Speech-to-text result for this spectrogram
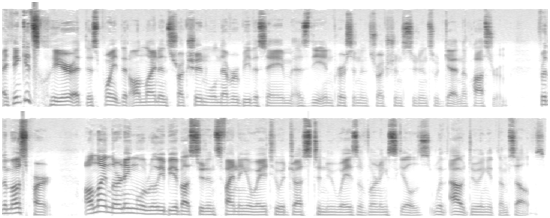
I think it's clear at this point that online instruction will never be the same as the in person instruction students would get in a classroom. For the most part, online learning will really be about students finding a way to adjust to new ways of learning skills without doing it themselves.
